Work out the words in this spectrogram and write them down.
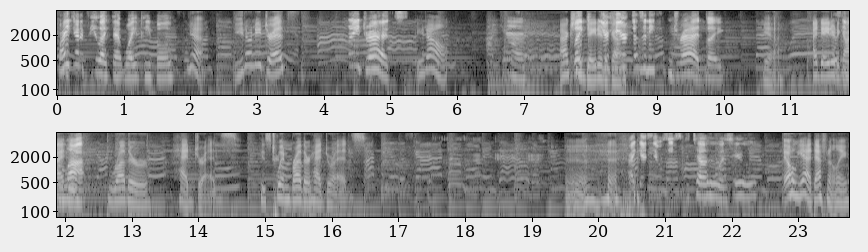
Why you gotta be like that, white people? Yeah. You don't need dreads. I need dreads. You don't. Hmm. I actually Like dated a guy. Your hair doesn't even dread. Like Yeah. I dated a guy whose brother had dreads. His twin brother had dreads. I guess it was easy to tell who was who. oh yeah, definitely.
